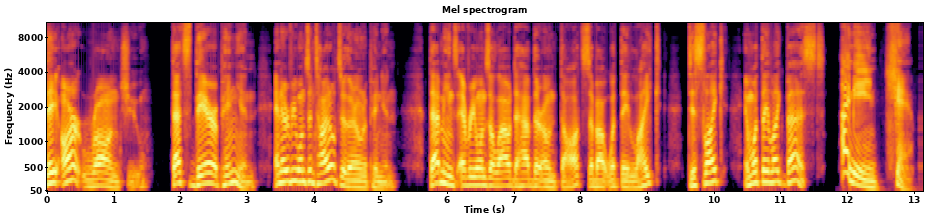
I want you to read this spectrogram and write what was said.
They aren't wrong, Chew. That's their opinion, and everyone's entitled to their own opinion. That means everyone's allowed to have their own thoughts about what they like, dislike, and what they like best. I mean, champ,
